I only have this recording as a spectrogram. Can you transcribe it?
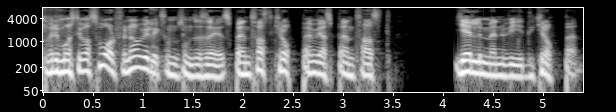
För det måste ju vara svårt, för nu har vi liksom, som du säger, spänt fast kroppen, vi har spänt fast hjälmen vid kroppen.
